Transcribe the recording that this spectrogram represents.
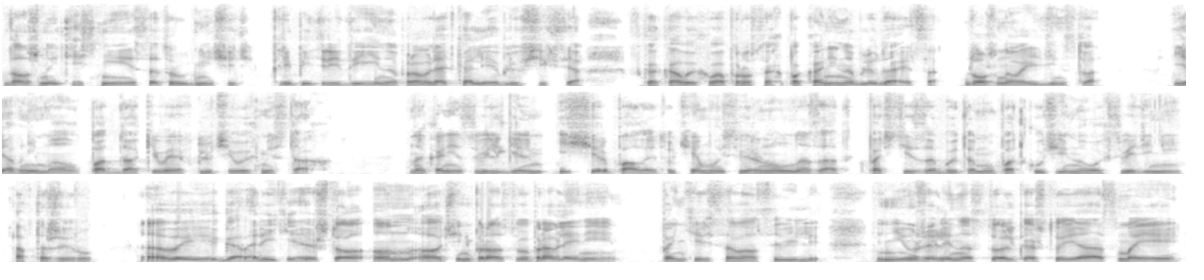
должны теснее сотрудничать, крепить ряды и направлять колеблющихся, в каковых вопросах пока не наблюдается, должного единства. Я внимал, поддакивая в ключевых местах. Наконец Вильгельм исчерпал эту тему и свернул назад к почти забытому под кучей новых сведений автожиру. «Вы говорите, что он очень прост в управлении», — поинтересовался Вилли. «Неужели настолько, что я с моей...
